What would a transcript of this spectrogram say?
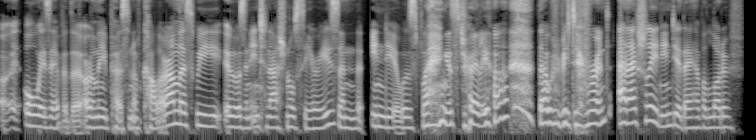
uh, always ever the only person of color, unless we it was an international series and India was playing Australia, that would be different. And actually, in India, they have a lot of,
